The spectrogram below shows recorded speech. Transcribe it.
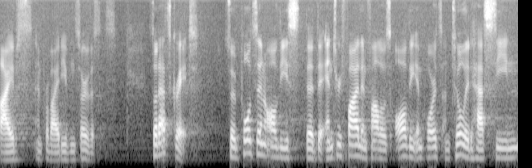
pipes, and provide even services. So that's great. So it pulls in all these, the, the entry file and follows all the imports until it has seen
